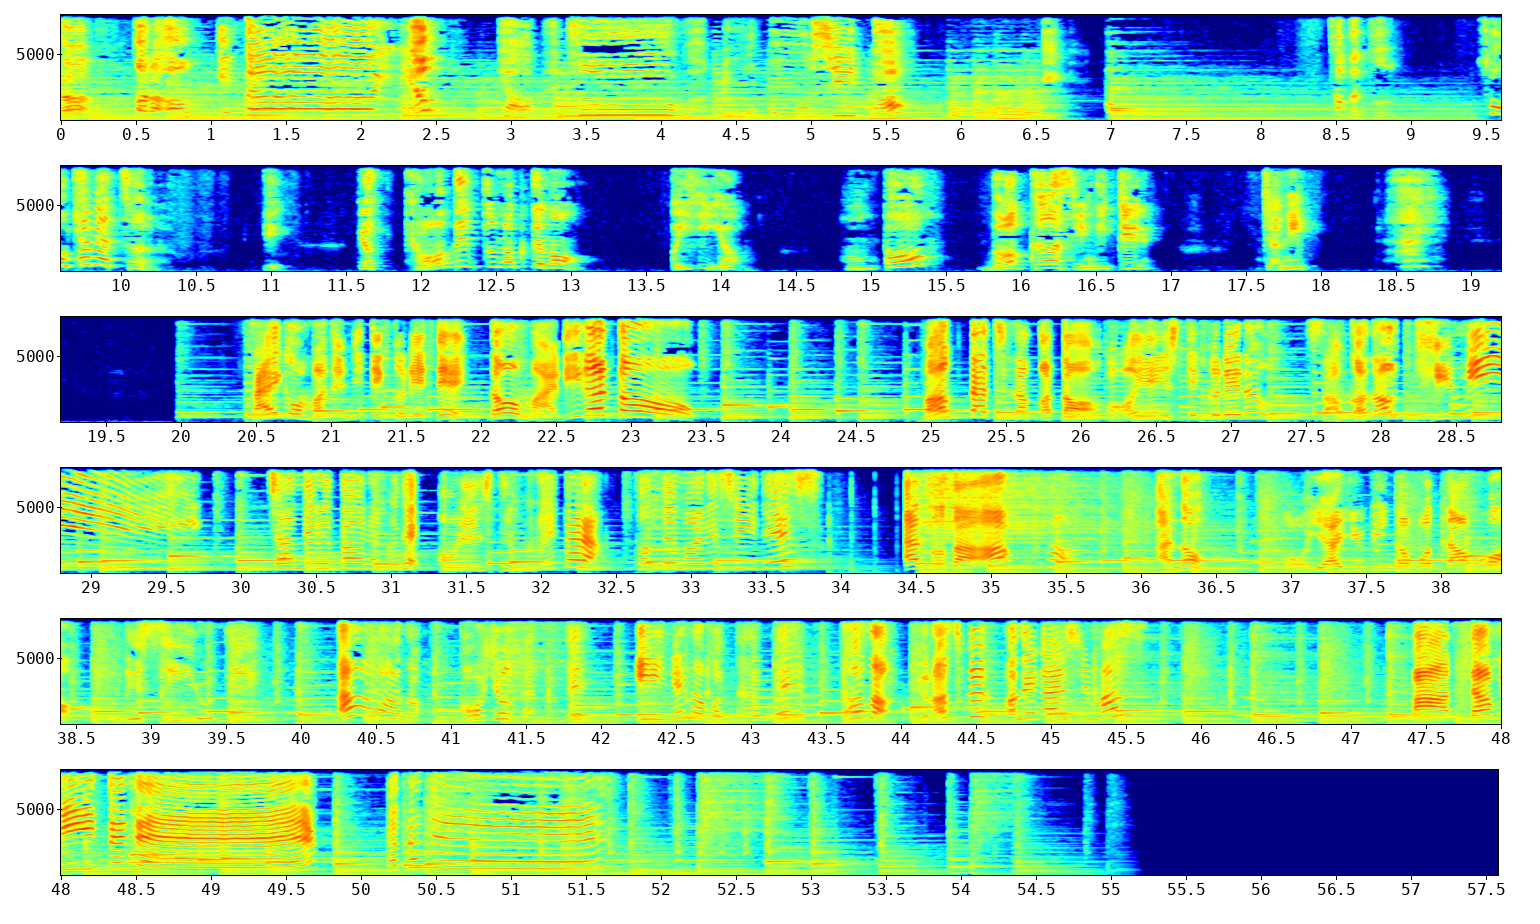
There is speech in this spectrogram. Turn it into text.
らコロッケだよキャベツはどうした？キャベツそう、キャベツ。いや、キャベツなくても、美味しいよ。ほんと僕を信じて。じゃあね。はい。最後まで見てくれて、どうもありがとう僕たちのことを応援してくれる、そこの君ャンネル登録で応援してもらえたらとっても嬉しいですあとさ、あの、親指のボタンも嬉しいよね。ああの高評価の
